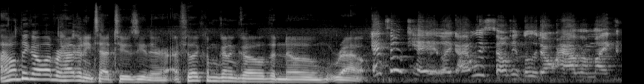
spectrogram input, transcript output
I don't think I'll ever have any tattoos either. I feel like I'm gonna go the no route. it's okay. Like, I always tell people who don't have them, like,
